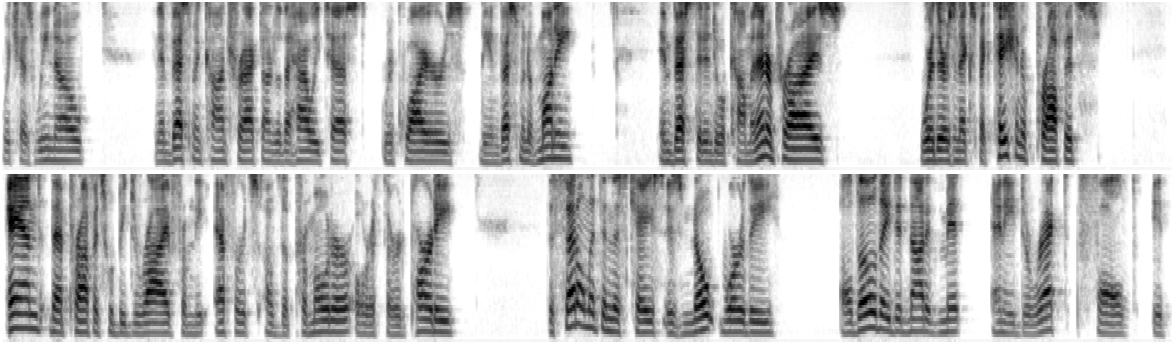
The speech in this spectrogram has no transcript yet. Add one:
which, as we know, an investment contract under the Howey test requires the investment of money invested into a common enterprise where there's an expectation of profits and that profits would be derived from the efforts of the promoter or a third party. The settlement in this case is noteworthy. Although they did not admit any direct fault, it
